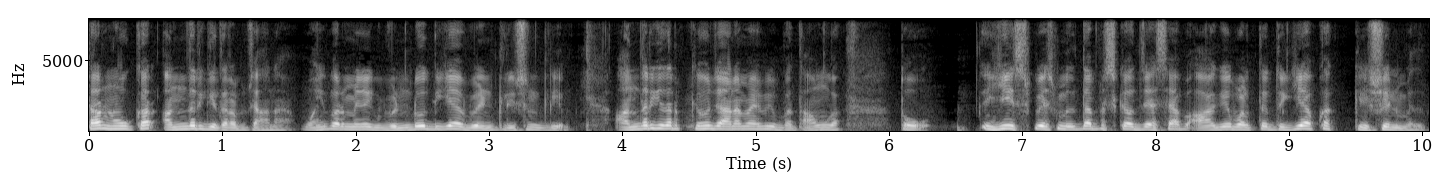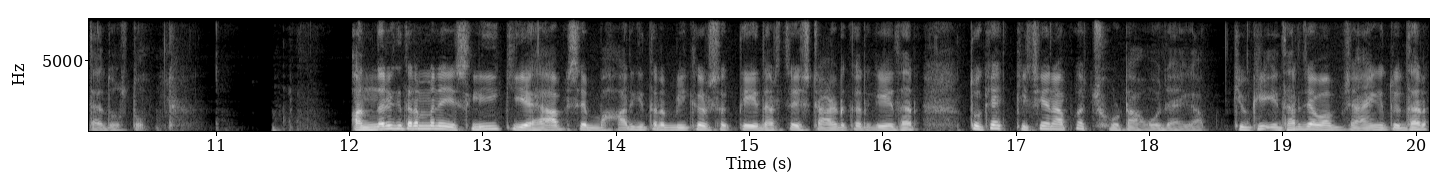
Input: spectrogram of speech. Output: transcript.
टर्न होकर अंदर की तरफ़ जाना है। वहीं पर मैंने एक विंडो दिया है वेंटिलेशन के लिए। अंदर की तरफ़ क्यों जाना मैं अभी बताऊँगा। तो ये स्पेस मिलता है इसके बाद जैसे आप आगे बढ़ते हैं तो ये आपका किचन मिलता है दोस्तों। अंदर की तरफ़ मैंने इसलिए किया है, आप इसे बाहर की तरफ़ भी कर सकते हैं, इधर से स्टार्ट करके इधर तो क्या किचन आपका छोटा हो जाएगा? क्योंकि इधर जब आप जाएँगे तो इधर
